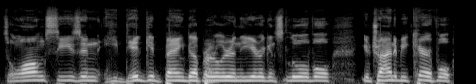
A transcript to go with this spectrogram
It's a long season. He did get banged up earlier in the year against Louisville. You're trying to be careful.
